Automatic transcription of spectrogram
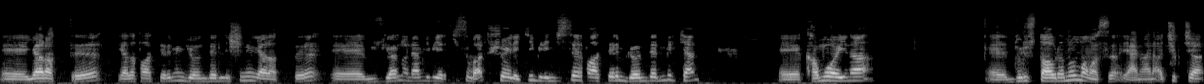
e, yarattığı ya da Fatih Terim'in gönderilişinin yarattığı e, rüzgarın önemli bir etkisi var. Şöyle ki birincisi Fatih Terim gönderilirken e, kamuoyuna e, dürüst davranılmaması yani hani açıkça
